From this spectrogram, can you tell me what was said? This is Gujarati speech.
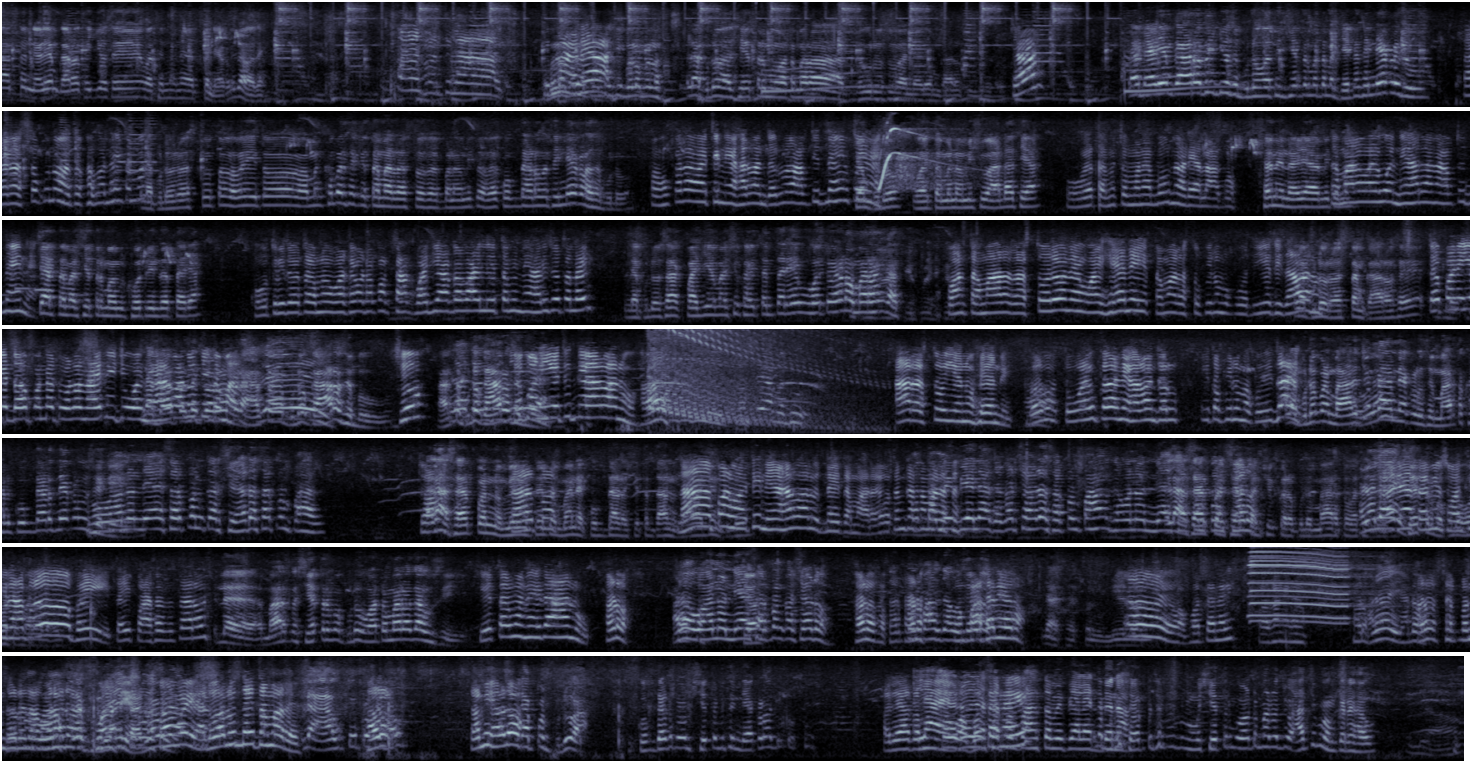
આજ તો નેળિયામ ગારો થઈ ગયો છે. વચન મને આજ તો નેકળી જવા આવે બોલો, બોલો, બોલો બોલો. એટલે બધો આ ક્ષેત્રમાં ઓટો મારા જવું રહ્યું આ નેળિયામ ગારો થઈ ગયો છે. આ નેળિયામ ગારો થઈ ગયો છે બુડો ક્ષેત્રમાં તમે જેઠે થઈને નીકળી જવું. રસ્તો કોનો હતો ખબર નહીં તમને? બુડો રસ્તો તો હવે તો અમને ખબર છે કે તમારો રસ્તો છે પણ અમે તો હવે કોક દાડો થી નીકળે છે બુડો પણ હું કરાવવાથી ને હારવાની જરૂર આવતી જ નહીં ને કેમ કોઈને બુડો હોય તો અમે શું આડા થયા? હવે તમે તો મને બહુ નડ્યા લાગો. છે ને નળિયા અમે તમારો નિહારવાનું આવતું જ નહીં ને. ચાર તમારા ક્ષેત્રમાં અમે ખોતરી જતા રહ્યા? ખોતરી તો તમને વઠે વઠે પગ શાકભાજી આગળ વાળી તમે નિહારી જો તો લઈ બુડો શાકભાજી એમાં શું ખાય? તંતર એવું હોય તો હેડો મારા હંગાત. પણ તમારો રસ્તો રહ્યો ને હોય હે નહીં તમારો રસ્તો પીનો મૂકવો એથી જાવ લેપડો રસ્તામાં ગારો છે. તો પણ એ દસ પંદર ટોલા નાખી દીજો હોય ને આવવાનું છે તમારે. હાલ તો બુડો ગારો છે બહુ. શું? હાલ તો બુડો ગારો છે પણ એથી જ આવવાનું. હા. આ બધું. આ રસ્તો એનો હે નહીં. બરોબર? તો એવું કરે ને હરવાની જરૂર એ તો પેલું અરે જાય. પણ મારે જો કામ નીકળું છે. મારે તો ખાલી કોક દાડ નીકળું છે કે. સરપંચ કરશે. હેડો સરપંચ પાસે અલા, સરપંચનો મેલ સરપંચ. એટલે મને કોક દાડો છે તો ના પણ છે. હોતી નિહાળવાનું જ નહીં તમારે. તમે તમારે અલા, સરપંચ સરપંચ શું કરે બુડો મારે તો ક્ષેત્રમાં તમે શાંતિ રાખો ભાઈ તઈ પાછા જતા રહો. એટલે મારે તો ક્ષેત્રમાં બુડો ઓટો મારવા જ આવશે ખેતરમાં નહીં જવાનું હડો. હડો તો હડો. પાછા નહીં હડો અલા, સરપંચનો મેલ. ઓય, વાપરતા પાછા નહીં હડો. હડો. સરપંચ જોડે જાઓ, હડો. અરે, ભૂલાઈ, હડો. ભાઈ, હડવાનું જ નહીં તમારે. તમે હડો. પણ બુડો કોક દાડો તો ક્ષેત્રમાંથી નીકળવા દે કોક. અરે આ તમે તો વાપરતા નહીં. એટલે સરપંચ હું ક્ષેત્રમાં ઓટો મારવા જો આચી બોમ કરે હાવ?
